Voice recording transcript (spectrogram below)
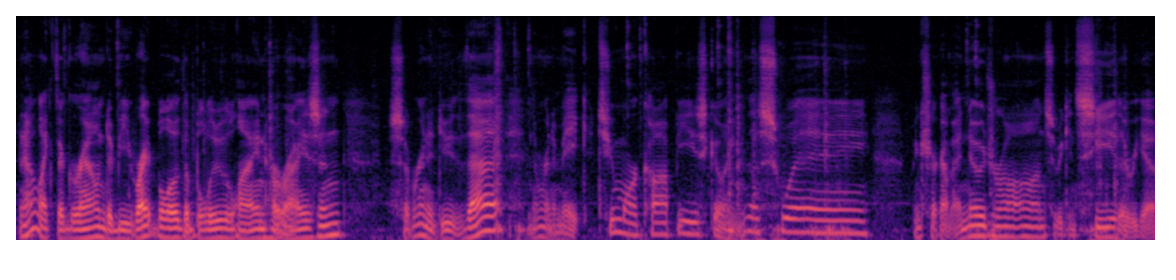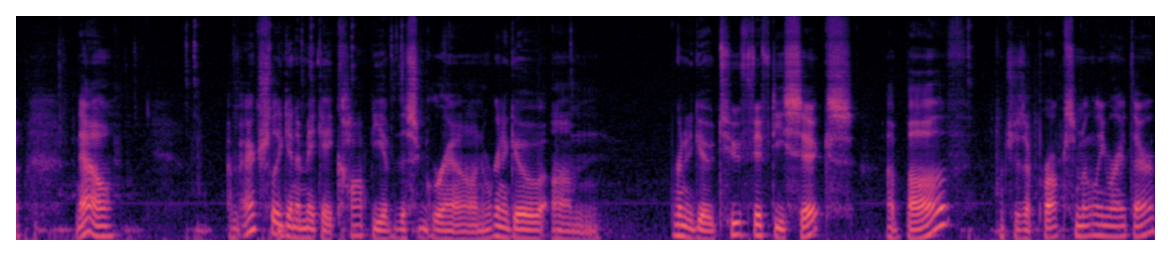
And I like the ground to be right below the blue line horizon. So we're going to do that. And then we're going to make two more copies going this way. Make sure I got my node draw on so we can see. There we go. Now, I'm actually going to make a copy of this ground. We're going to go, um, we're going to go 256 above, which is approximately right there.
